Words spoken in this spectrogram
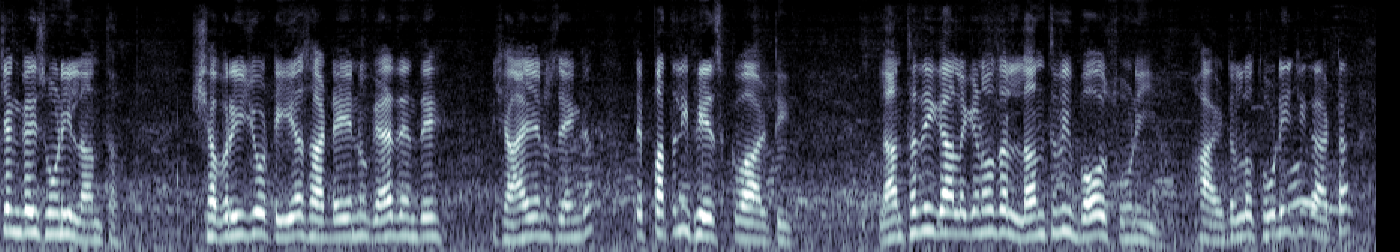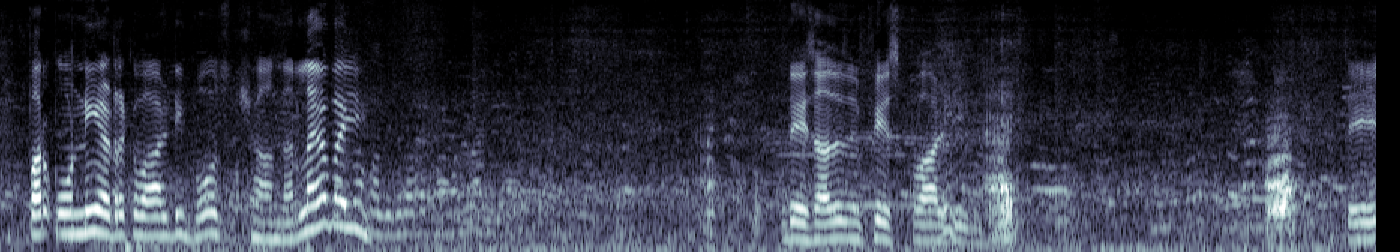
ਚੰਗਾ ਹੀ ਸੋਹਣੀ ਲੰਥ ਸ਼ਬਰੀ ਝੋਟੀ ਆ ਸਾਡੇ, ਇਹਨੂੰ ਕਹਿ ਦਿੰਦੇ ਪਿਛਾਂ ਨੂੰ ਸਿੰਘ, ਤੇ ਪਤਲੀ ਫੇਸ ਕੁਆਲਿਟੀ ਲੰਥ ਦੀ ਗੱਲ ਕਿਣੋ ਤਾਂ ਲੰਥ ਵੀ ਬਹੁਤ ਸੋਹਣੀ ਆ। ਹਾਈਟ ਲੋ ਥੋੜੀ ਜਿਹੀ ਘੱਟ, ਪਰ ਓਨੀ ਆਰਡਰ ਕੁਆਲਿਟੀ ਬਹੁਤ ਸ਼ਾਨਦਾਰ। ਲਾਇਓ ਬਾਈ ਜੀ। ਦੇ ਸਕਦੇ ਤੁਸੀਂ ਫੇਸ ਕੁਆਲਿਟੀ ਤੇ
